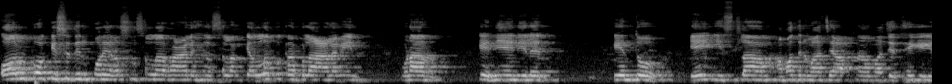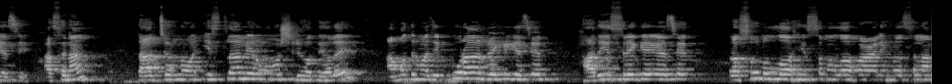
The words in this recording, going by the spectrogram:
অল্প কিছুদিন পরে রসুল সাল্লাহ আলহিহাস্লামকে আল্লাহ ফকরাবুল্লাহ আলমিন ওনারকে নিয়ে নিলেন? কিন্তু এই ইসলাম আমাদের মাঝে, আপনার মাঝে থেকে গেছে। আছে না? তার জন্য ইসলামের অনুসারী হতে হলে আমাদের মাঝে কোরআন রেখে গেছেন, হাদিস রেখে গেছেন। রসুল্লাহ সাল্লাহ আলহিহাস্লাম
